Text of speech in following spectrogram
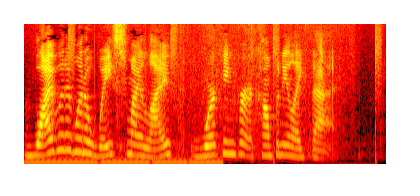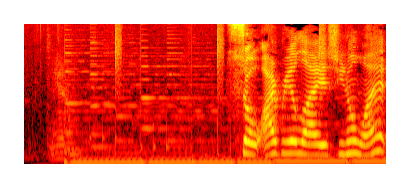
Why would I want to waste my life working for a company like that? Damn. So I realized, you know what?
